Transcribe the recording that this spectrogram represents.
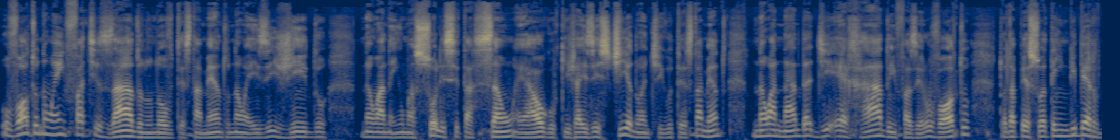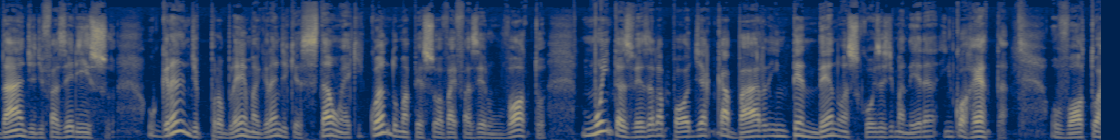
o voto não é enfatizado no Novo Testamento, não é exigido, não há nenhuma solicitação, é algo que já existia no Antigo Testamento, não há nada de errado em fazer o voto, toda pessoa tem liberdade de fazer isso. O grande problema, a grande questão é que quando uma pessoa vai fazer um voto, muitas vezes ela pode acabar entendendo as coisas de maneira incorreta. O voto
